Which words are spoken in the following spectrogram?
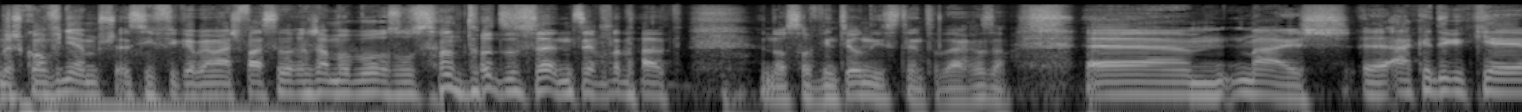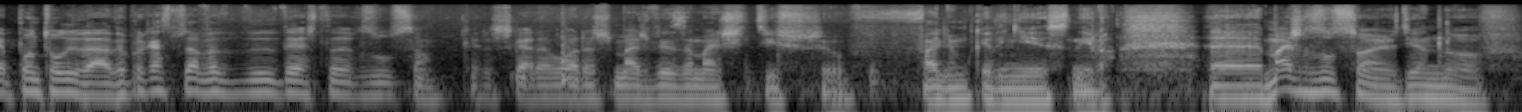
Mas convenhamos, assim fica bem mais fácil arranjar uma boa resolução todos os anos, é verdade. Eu não sou vinteu nisso, tem toda a razão. Uh, mas uh, há quem diga que é pontualidade. Eu por acaso precisava de, desta resolução, que era chegar a horas mais vezes a mais sítios. Eu falho um bocadinho a esse nível. mais resoluções de ano novo.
